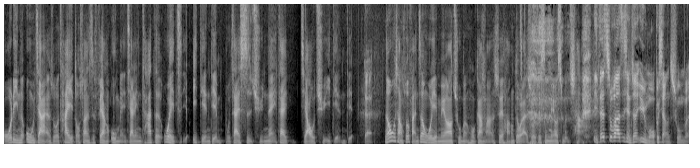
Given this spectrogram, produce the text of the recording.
柏林的物价来说，它也都算是非常物美价廉。它的位置有一点点不在市区内，在郊区一点点。对。然后我想说，反正我也没有要出门或干嘛的，所以好像对我来说就是没有什么差。你在出发之前就预谋不想出门，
